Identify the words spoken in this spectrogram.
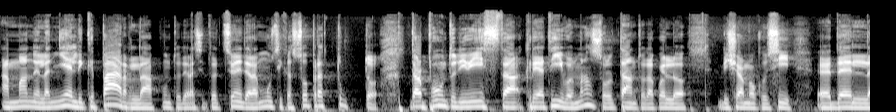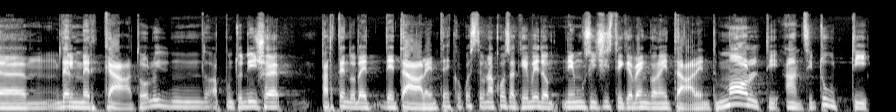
a Manuel Agnelli che parla appunto della situazione della musica, soprattutto dal punto di vista creativo, ma non soltanto da quello diciamo così eh, del, del mercato. Lui appunto dice partendo dai, dai, talent. Ecco, questa è una cosa che vedo nei musicisti che vengono ai talent. Molti, anzi tutti,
